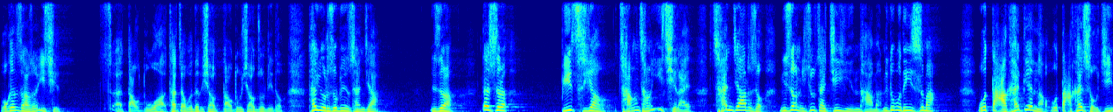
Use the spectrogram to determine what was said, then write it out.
我跟他早上一起呃导读哈，他在我那个小导读小组里头，他有的时候没有参加，你知道，但是呢，彼此要。常常一起来参加的时候，你知道你就在经营他吗？你懂我的意思吗？我打开电脑，我打开手机，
